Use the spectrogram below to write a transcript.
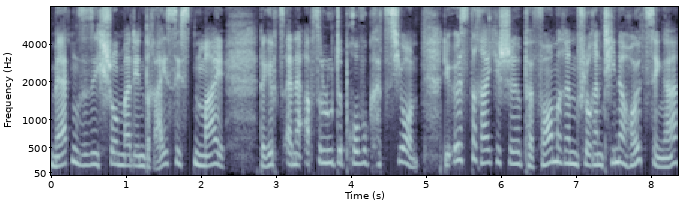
Merken Sie sich schon mal den 30. Mai. Da gibt's eine absolute Provokation. Die österreichische Performerin Florentina Holzinger,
